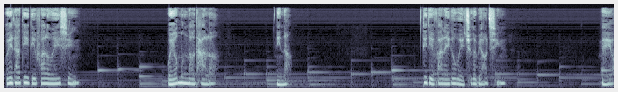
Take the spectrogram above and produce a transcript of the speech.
我给他弟弟发了微信，我又梦到他了，你呢？弟弟发了一个委屈的表情，没有。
